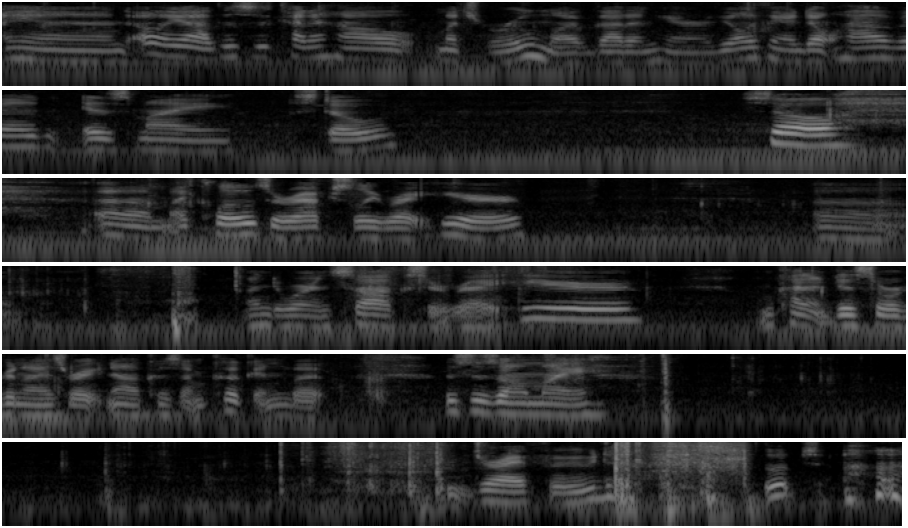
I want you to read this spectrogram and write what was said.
And oh yeah this is kind of how much room I've got in here. The only thing I don't have in is my stove. So um, my clothes are actually right here. Um, underwear and socks are right here. I'm kind of disorganized right now because I'm cooking, but this is all my dry food. Oops.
